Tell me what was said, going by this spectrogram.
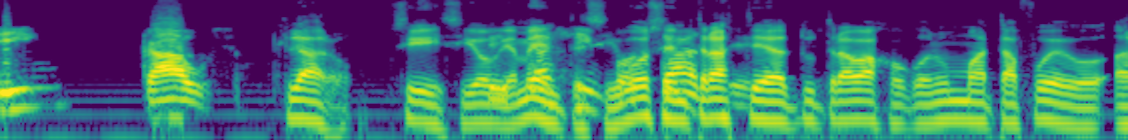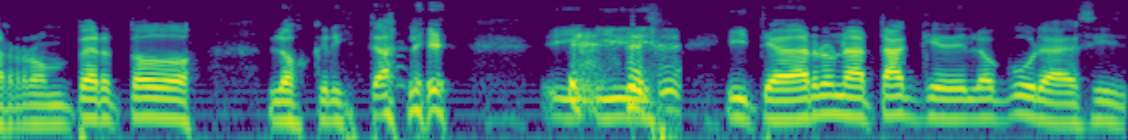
sin causa. Claro. Sí, sí, obviamente. Si vos entraste a tu trabajo con un matafuego a romper todos los cristales y, te agarró un ataque de locura, decís,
